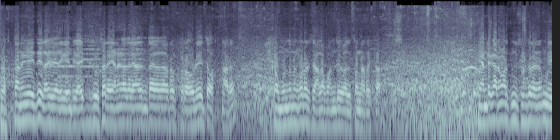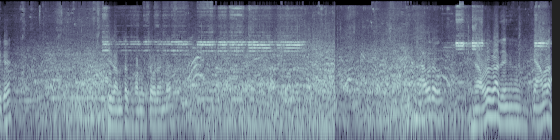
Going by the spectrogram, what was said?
ప్రస్తుతానికి అయితే ఇలా జరిగింది. అయితే చూసారా వెనక ఎంత క్రౌడ్ అయితే వస్తున్నారు. ఇంకా ముందున కూడా చాలా మంది వెళ్తున్నారు ఇక్కడ ఎండ కనబడుతుంది చూసారా మీకే? ఇదంతా కొండ చూడండి ఎవరు? ఎవరు కాదు కెమెరా.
